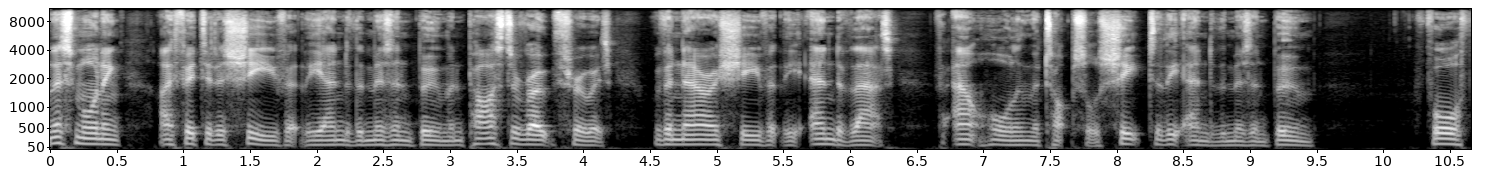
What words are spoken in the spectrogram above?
this morning, I fitted a sheave at the end of the mizzen boom and passed a rope through it with a narrow sheave at the end of that for outhauling the topsail sheet to the end of the mizzen boom. Fourth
